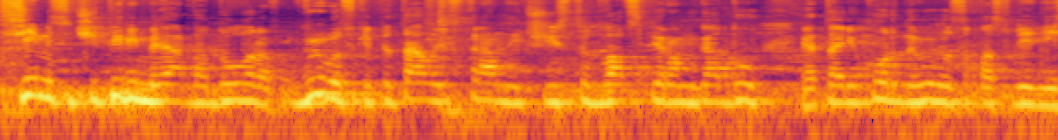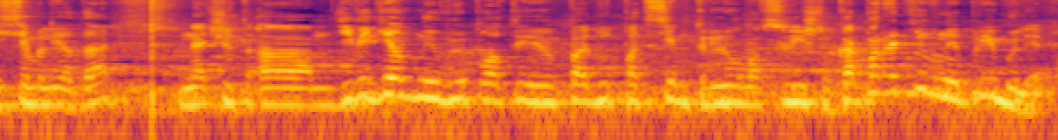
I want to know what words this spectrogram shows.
74 миллиарда долларов, вывоз капитала из страны чисто в 2021 году, это рекордный вывоз за последние 7 лет, да, значит, э, дивидендные выплаты пойдут под 7 триллионов с лишним, корпоративные прибыли,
